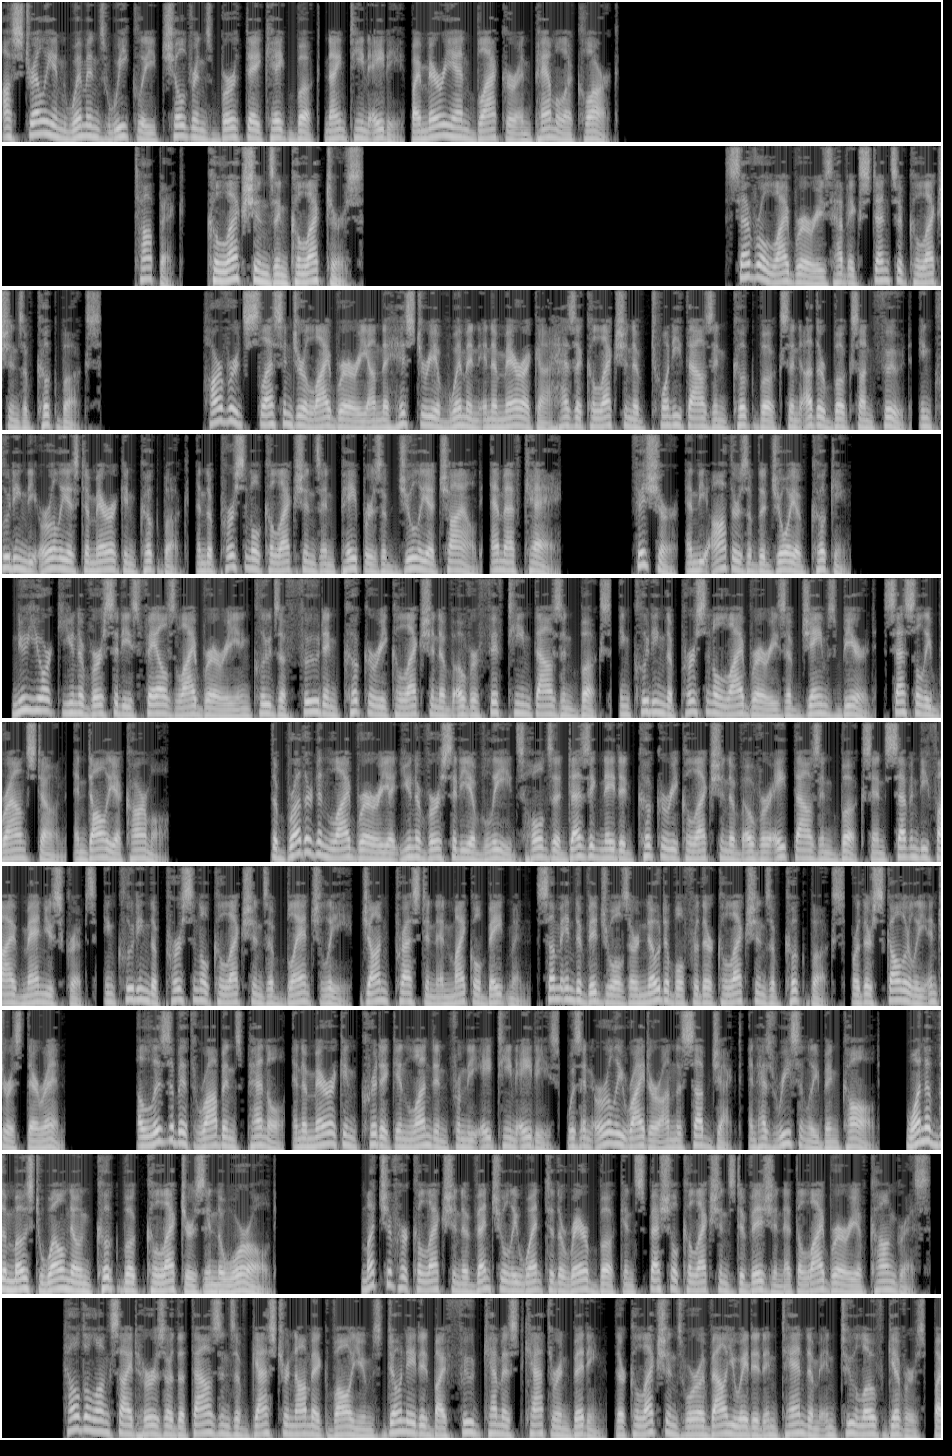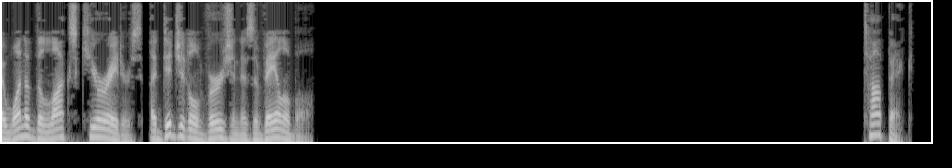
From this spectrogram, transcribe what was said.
Australian Women's Weekly Children's Birthday Cake Book 1980 by Marianne Blacker and Pamela Clark Topic: Collections and collectors. Several libraries have extensive collections of cookbooks. Harvard's Schlesinger Library on the History of Women in America has a collection of 20,000 cookbooks and other books on food, including the earliest American cookbook, and the personal collections and papers of Julia Child, MFK. Fisher, and the authors of The Joy of Cooking. New York University's Fales Library includes a food and cookery collection of over 15,000 books, including the personal libraries of James Beard, Cecily Brownstone, and Dahlia Carmel. The Brotherton Library at University of Leeds holds a designated cookery collection of over 8,000 books and 75 manuscripts, including the personal collections of Blanche Leigh, John Preston, and Michael Bateman. Some individuals are notable for their collections of cookbooks, or their scholarly interest therein. Elizabeth Robbins Pennell, an American critic in London from the 1880s, was an early writer on the subject, and has recently been called, "...one of the most well-known cookbook collectors in the world." Much of her collection eventually went to the Rare Book and Special Collections Division at the Library of Congress. Held alongside hers are the thousands of gastronomic volumes donated by food chemist Katherine Bitting. Their collections were evaluated in tandem in Two Loaf Givers, by one of the Lock's curators. A digital version is available.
